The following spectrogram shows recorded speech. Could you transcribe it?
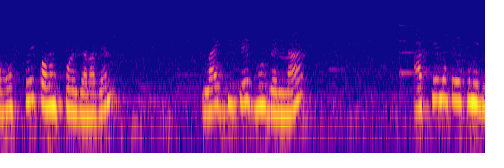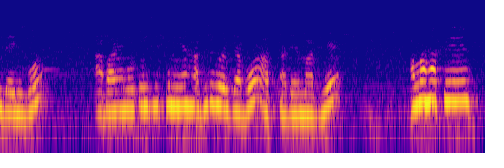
অবশ্যই কমেন্ট করে জানাবেন। লাইক দিতে ভুলবেন না। আজকের মতো এখানে বিদায় নিব। আবার নতুন কিছু নিয়ে হাজির হয়ে যাব আপনাদের মাঝে। আল্লাহ হাফেজ।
